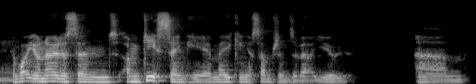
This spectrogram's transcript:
Mm. And what you'll notice, and I'm guessing here, making assumptions about you, um,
